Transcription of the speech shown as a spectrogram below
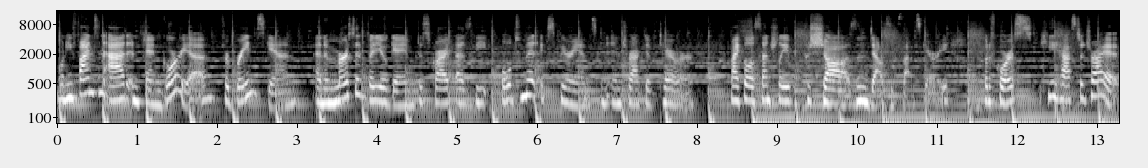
When he finds an ad in Fangoria for BrainScan, an immersive video game described as the ultimate experience in interactive terror, Michael essentially pshaws and doubts it's that scary. But of course, he has to try it.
